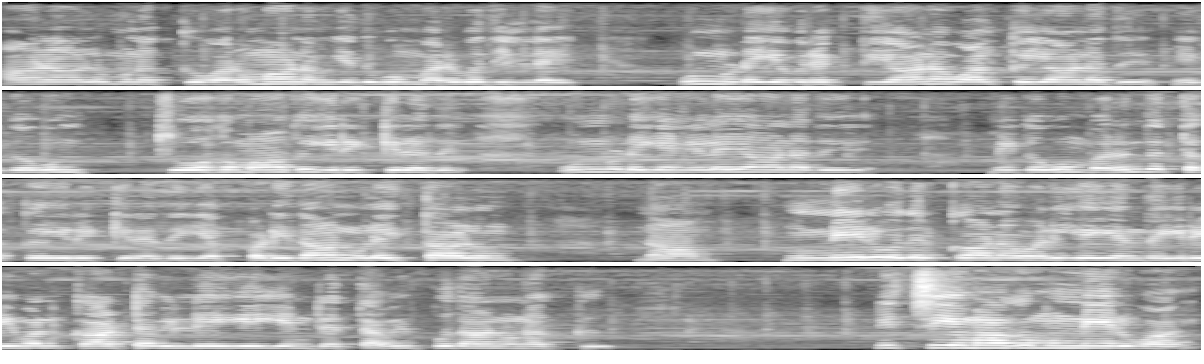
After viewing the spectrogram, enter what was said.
ஆனாலும் உனக்கு வருமானம் எதுவும் வருவதில்லை. உன்னுடைய விரக்தியான வாழ்க்கையானது மிகவும் சோகமாக இருக்கிறது. உன்னுடைய நிலையானது மிகவும் வருந்தத்தக்க இருக்கிறது. எப்படிதான் உழைத்தாலும் நாம் முன்னேறுவதற்கான வழியை அந்த இறைவன் காட்டவில்லையே என்ற தவிப்புதான் உனக்கு. நிச்சயமாக முன்னேறுவாய்.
